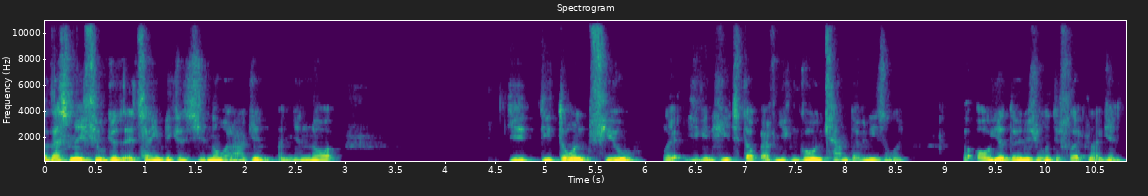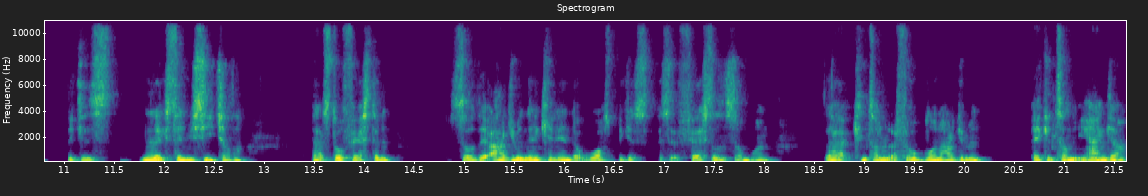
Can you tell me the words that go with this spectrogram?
But this may feel good at the time because you know we're arguing and you're not, you, you don't feel like you get heated up and you can go and calm down easily. But all you're doing is really deflecting it again because the next time you see each other, that's still festering. So the argument then can end up worse because as it festers in someone, that can turn into a full blown argument. It can turn into anger.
